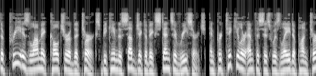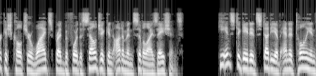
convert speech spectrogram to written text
The pre-Islamic culture of the Turks became the subject of extensive research, and particular emphasis was laid upon Turkish culture widespread before the Seljuk and Ottoman civilizations. He instigated study of Anatolian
